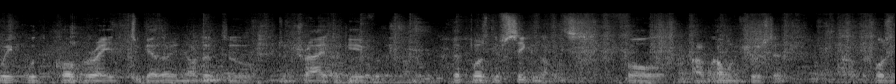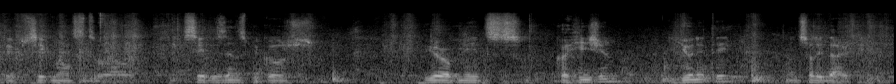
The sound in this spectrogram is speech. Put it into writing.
we could cooperate together in order to, to try to give the positive signals for our common future, the positive signals to our citizens because Europe needs cohesion, unity and solidarity.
